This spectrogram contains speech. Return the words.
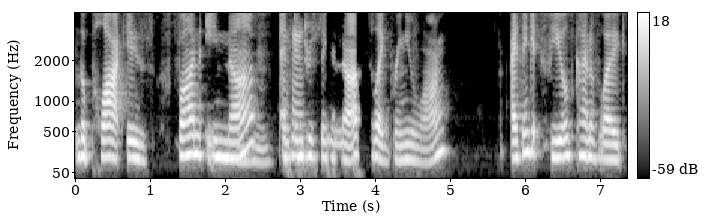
the plot is fun enough Mhm. and Mhm. interesting enough to like bring you along I think it feels kind of like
